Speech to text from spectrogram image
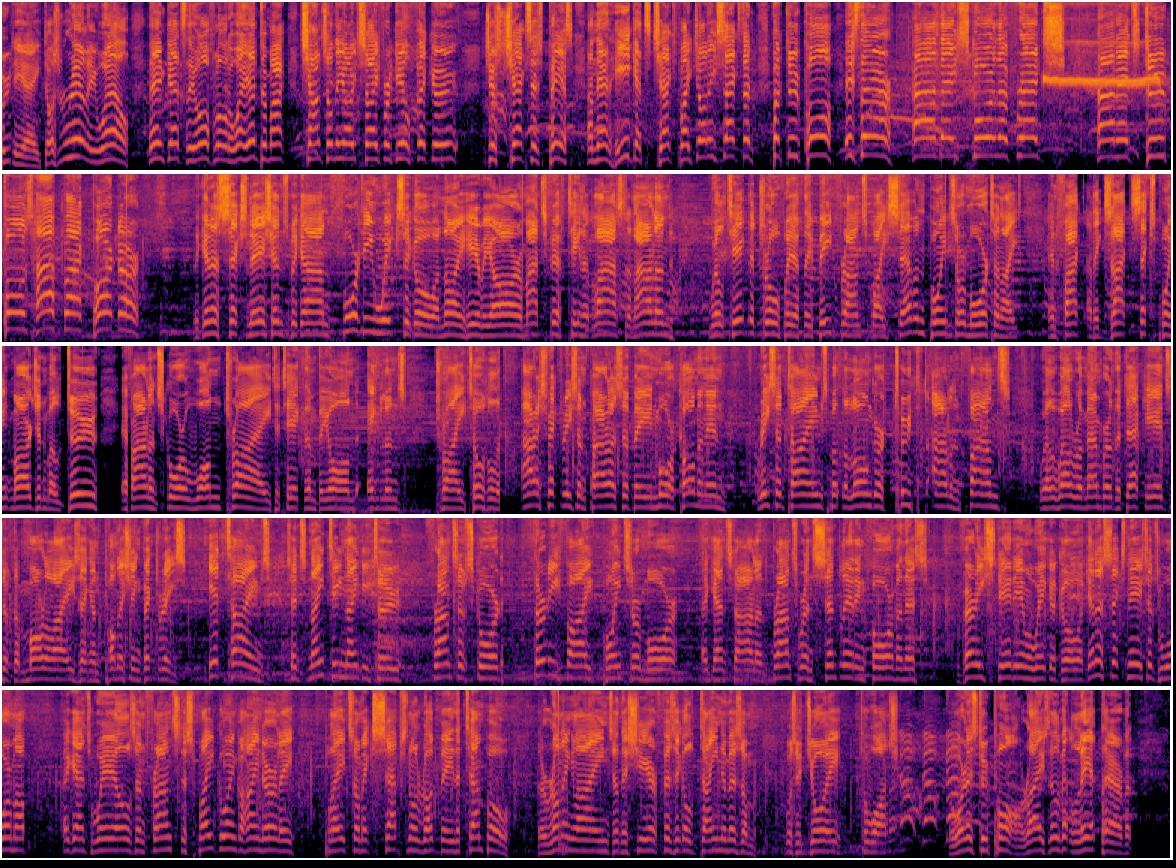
Bouthier does really well, then gets the offload away into Mack. Chance on the outside for Gael Fickou. Just checks his pace, and then he gets checked by Johnny Sexton. But Dupont is there, and they score the French. And it's Dupont's halfback partner. The Guinness Six Nations began 40 weeks ago, and now here we are, match 15 at last, and Ireland will take the trophy if they beat France by seven points or more tonight. In fact, an exact six point margin will do if Ireland score one try to take them beyond England's try total. Irish victories in Paris have been more common in recent times, but the longer toothed Ireland fans will well remember the decades of demoralising and punishing victories. Eight times since 1992, France have scored 35 points or more against Ireland. France were in scintillating form in this very stadium a week ago. Again, a Six Nations warm-up against Wales, and France, despite going behind early, played some exceptional rugby. The tempo, the running lines, and the sheer physical dynamism was a joy to watch. But where is Dupont? Arrives a little bit late there, but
